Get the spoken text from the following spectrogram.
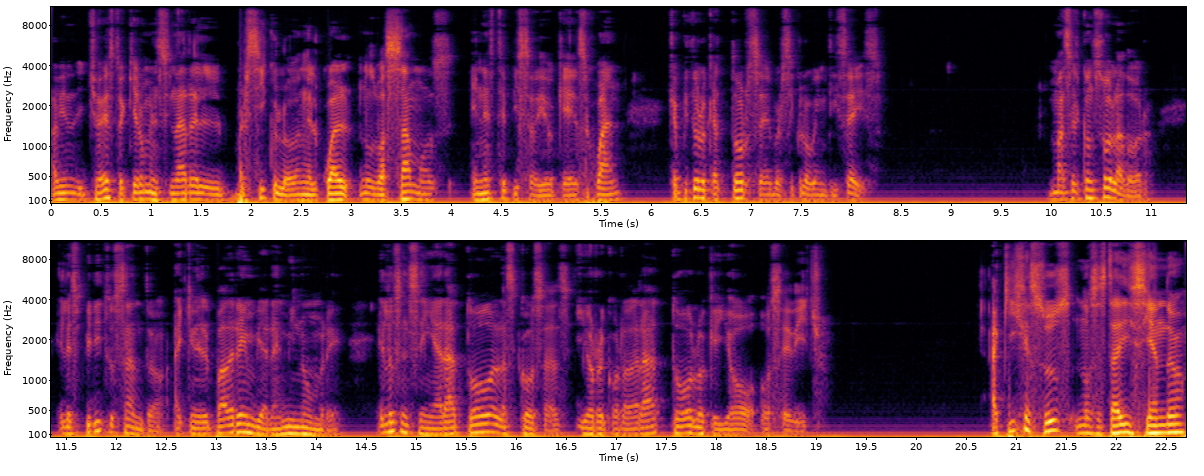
habiendo dicho esto, quiero mencionar el versículo en el cual nos basamos en este episodio, que es Juan, capítulo 14, versículo 26. Mas el consolador, el Espíritu Santo, a quien el Padre enviará en mi nombre, Él os enseñará todas las cosas y os recordará todo lo que yo os he dicho. Aquí Jesús nos está diciendo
